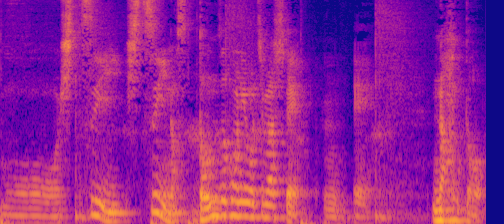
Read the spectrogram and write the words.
もう失意失意のどん底に落ちまして、えーなんと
